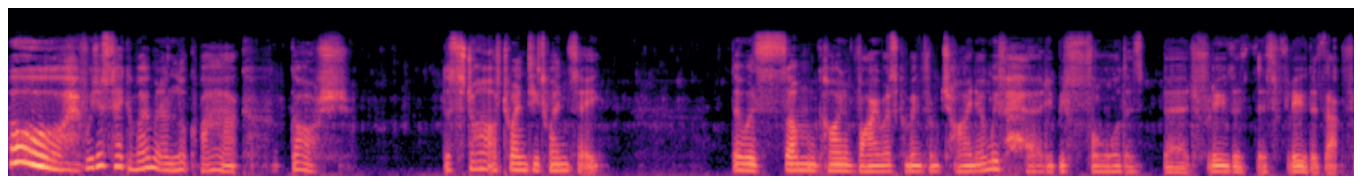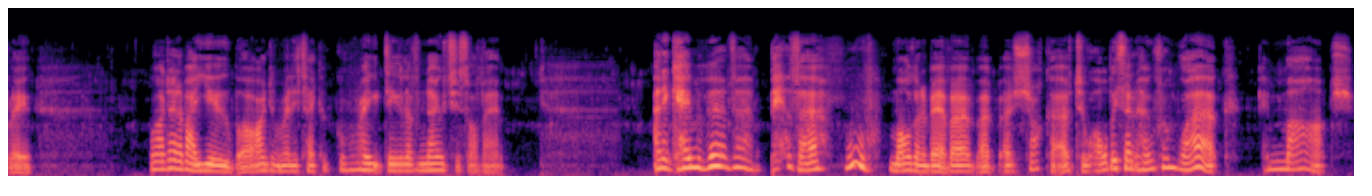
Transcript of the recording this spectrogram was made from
Oh, if we just take a moment and look back, gosh, the start of 2020, there was some kind of virus coming from China, and we've heard it before. There's bird flu, there's this flu, there's that flu. Well, I don't know about you, but I didn't really take a great deal of notice of it and it came a bit of a bit of a ooh, more than a bit of a, a, a, shocker to all be sent home from work in March.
